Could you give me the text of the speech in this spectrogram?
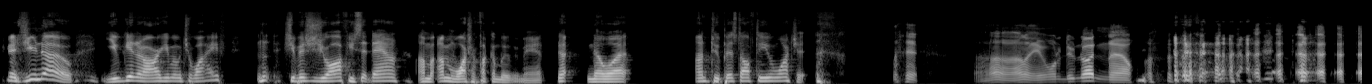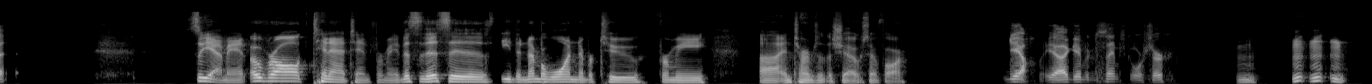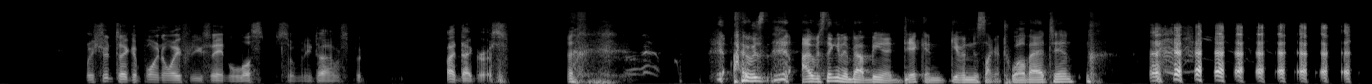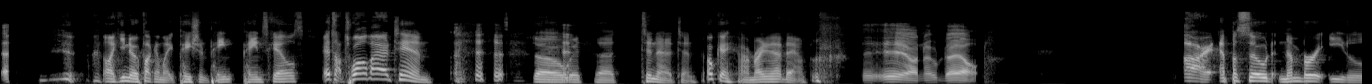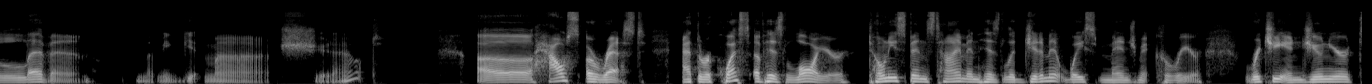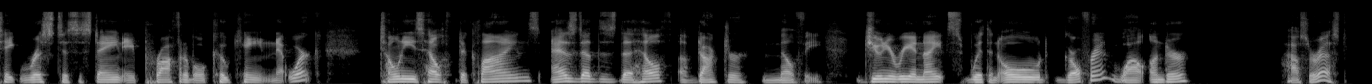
Because you know, you get an argument with your wife, she pisses you off, you sit down. I'm, I'm gonna watch a fucking movie, man. You know what? I'm too pissed off to even watch it. I don't even want to do nothing now. so yeah, man. Overall, ten out of ten for me. This this is either number one, number two for me uh, in terms of the show so far. Yeah, yeah, I give it the same score, sir. Mm. Mm-mm-mm. We should take a point away for you saying lust so many times, but I digress. I was I was thinking about being a dick and giving this like a twelve out of ten. like you know, fucking like patient pain pain scales. It's a twelve out of ten. so it's a ten out of ten. Okay, I'm writing that down. yeah, no doubt. All right, episode number eleven. Let me get my shit out. Uh, house arrest. At the request of his lawyer, Tony spends time in his legitimate waste management career. Richie and Junior take risks to sustain a profitable cocaine network. Tony's health declines, as does the health of Dr. Melfi. Junior reunites with an old girlfriend while under house arrest.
